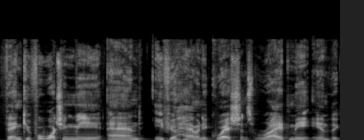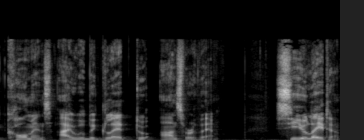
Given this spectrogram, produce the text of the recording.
Thank you for watching me and if you have any questions, write me in the comments, I will be glad to answer them. See you later.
